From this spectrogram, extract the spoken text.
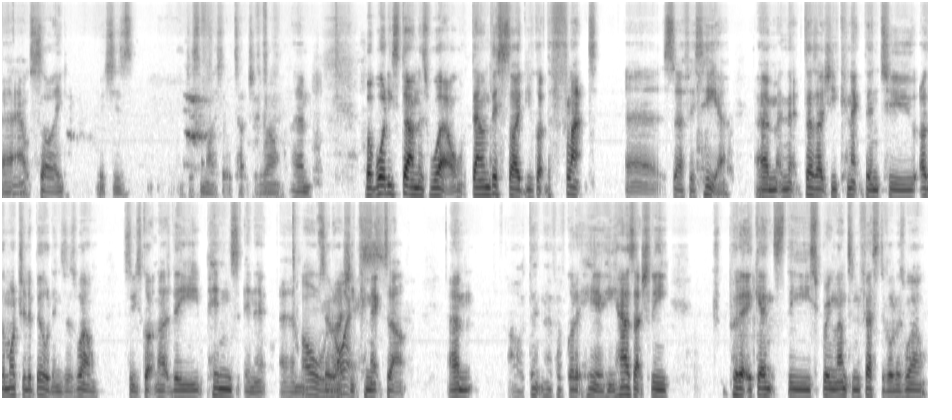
uh, outside, which is just a nice little touch as well. Um, but what he's done as well, down this side, you've got the flat uh, surface here, um, and that does actually connect then to other modular buildings as well. So he's got like the pins in it, um, Oh, so it actually nice. connects up. Um, oh, I don't know if I've got it here. He has actually put it against the Spring Lantern Festival as well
